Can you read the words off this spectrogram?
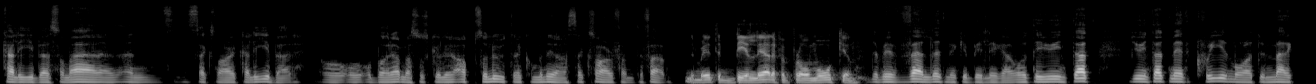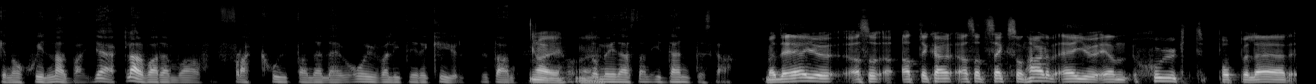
kaliber som är en, en 6,5 kaliber och, och, och börja med så skulle jag absolut rekommendera 6,5-55. Det blir lite billigare för plånboken. Det blir väldigt mycket billigare och det är ju inte att det är ju inte att med ett Creedmoor att du märker någon skillnad. Bara, jäklar vad den var flackskjutande eller oj vad lite rekyl. Utan Nej, nej. de är ju nästan identiska. Men det är ju, alltså att, det kan, alltså att 6,5 är ju en sjukt populär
